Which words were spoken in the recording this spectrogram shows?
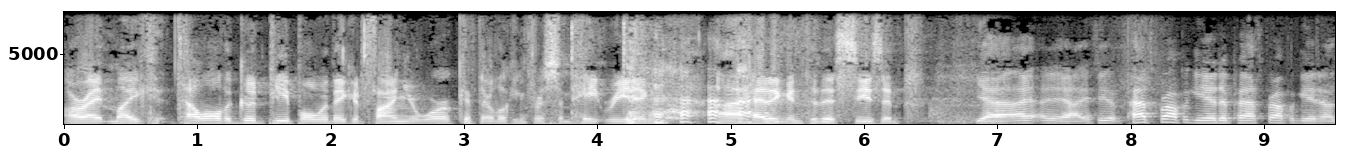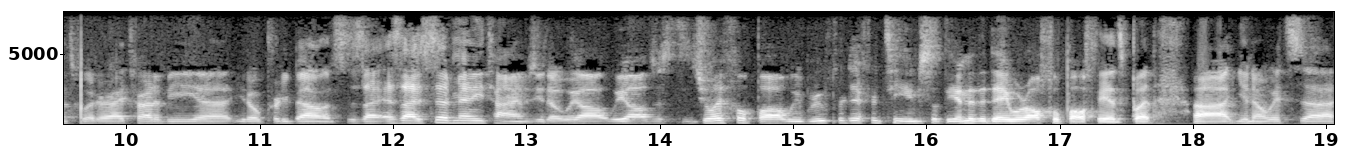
All right, Mike, tell all the good people where they could find your work if they're looking for some hate reading uh, heading into this season. Yeah, I, yeah. If you Pat's propaganda, Pat's propaganda on Twitter. I try to be, uh, you know, pretty balanced. As I as I said many times, you know, we all we all just enjoy football. We root for different teams. So at the end of the day, we're all football fans. But uh, you know, it's uh,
